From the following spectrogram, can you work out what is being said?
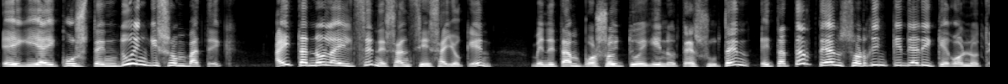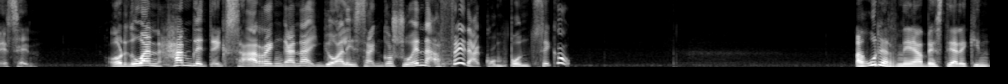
Egia ikusten duen gizon batek, aita nola hiltzen esan ziezaioken, benetan pozoitu egin ote zuten eta tartean sorginkidearik egon ote zen. Orduan Hamletek zaharren gana joal izango zuen afera konpontzeko agur ernea bestearekin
